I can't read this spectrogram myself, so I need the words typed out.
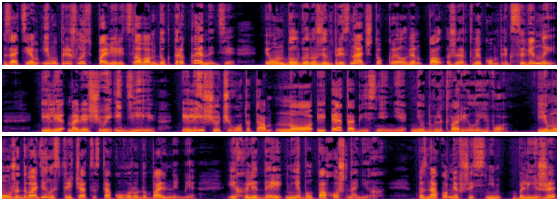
Затем ему пришлось поверить словам доктора Кеннеди, и он был вынужден признать, что Келвин пал жертвой комплекса вины или навязчивой идеи, или еще чего-то там, но и это объяснение не удовлетворило его. Ему уже доводилось встречаться с такого рода больными – и Холидей не был похож на них. Познакомившись с ним ближе,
